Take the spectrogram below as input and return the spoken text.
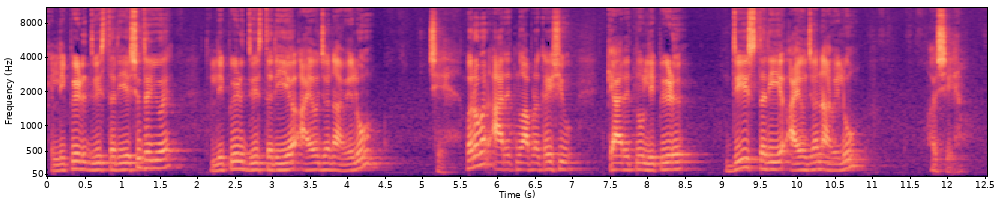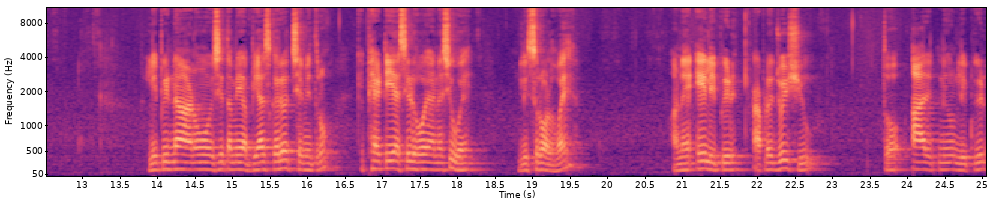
કે લિપિડ દ્વિસ્તરીય શું થયું હોય? લિપિડ દ્વિસ્તરીય આયોજન આવેલું છે. બરાબર? આ રીતનું આપણે કહીશું કે આ રીતનું લિપિડ દ્વિસ્તરીય આયોજન આવેલું હશે લિપિડના અણુઓ વિશે તમે અભ્યાસ કર્યો જ છે મિત્રો કે ફેટી એસિડ હોય અને શું હોય? ગ્લિસરોલ હોય. અને એ લિપિડ આપણે જોઈશું તો આ રીતનું લિપિડ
